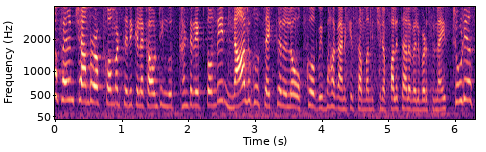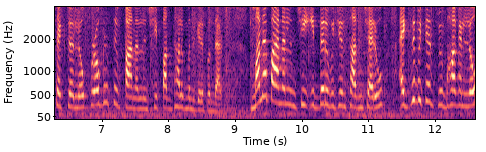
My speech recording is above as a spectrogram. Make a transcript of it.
Telugu film chamber of commerce ఎన్నికల కౌంటింగ్ ఉత్కంఠ రేపుతోంది. నాలుగు సెక్టర్లలో ఒక్కో విభాగానికి సంబంధించిన ఫలితాలు వెలువడుతున్నాయి. స్టూడియో సెక్టర్లో ప్రోగ్రెసివ్ ప్యానల్ నుంచి పద్నాలుగు మంది గెలుపొందారు. మన ప్యానల్ నుంచి ఇద్దరు విజయం సాధించారు. ఎగ్జిబిటర్స్ విభాగంలో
